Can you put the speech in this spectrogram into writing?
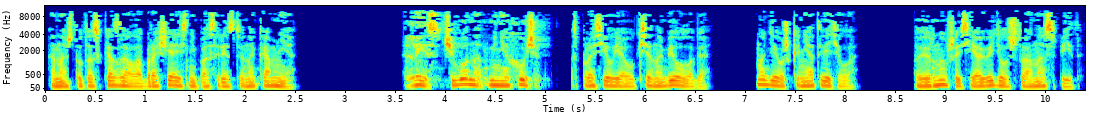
Она что-то сказала, обращаясь непосредственно ко мне. «Лис, чего она от меня хочет?» – спросил я у ксенобиолога, но девушка не ответила. Повернувшись, я увидел, что она спит.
